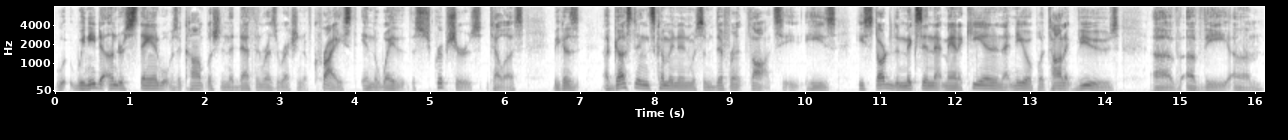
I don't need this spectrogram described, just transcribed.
We need to understand what was accomplished in the death and resurrection of Christ in the way that the scriptures tell us, because Augustine's coming in with some different thoughts. He, he's he started to mix in that Manichaean and that Neoplatonic views of of the um,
